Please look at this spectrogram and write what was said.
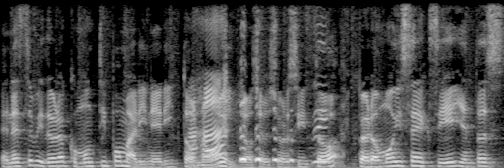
en este video era como un tipo marinerito, Ajá. ¿no? El shortcito, pero muy sexy y entonces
